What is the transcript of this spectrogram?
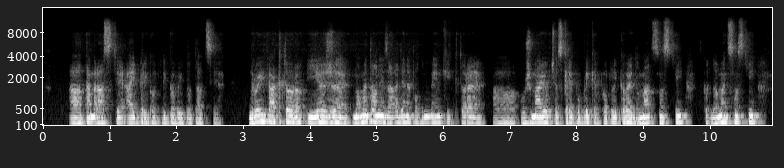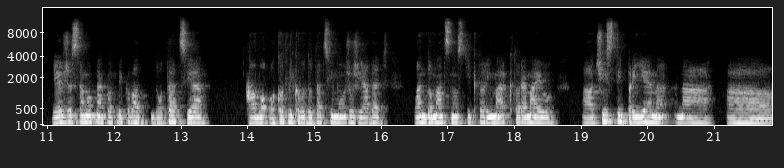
e, tam rastie aj pri kotlíkových dotáciách. Druhý faktor je, že momentálne zavedené podmienky, ktoré uh, už majú v Českej republike v domácnosti, domácnosti, je, že samotná kotlíková dotácia alebo o kotlíkovú dotáciu môžu žiadať len domácnosti, ktorý ma, ktoré majú uh, čistý príjem na, uh,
